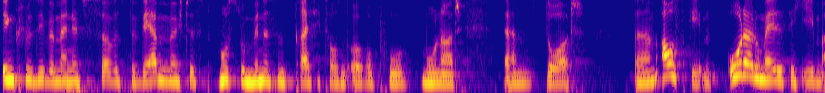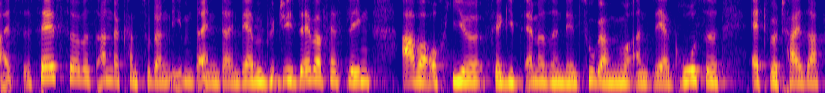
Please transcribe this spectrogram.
inklusive Managed Service bewerben möchtest, musst du mindestens 30.000 Euro pro Monat ähm, dort ähm, ausgeben. Oder du meldest dich eben als Self-Service an, da kannst du dann eben dein, dein Werbebudget selber festlegen. Aber auch hier vergibt Amazon den Zugang nur an sehr große Advertiser.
